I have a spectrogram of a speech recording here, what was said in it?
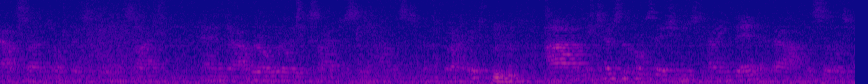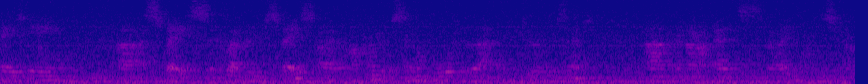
outside the office, being inside, and uh, we're all really excited to see how this is going to go. Um, in terms of the conversation just having then about facilitating uh, a space, a collaborative space, I- I'm 100% on board for that, 200%. Um, and uh, as uh, in my position, I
